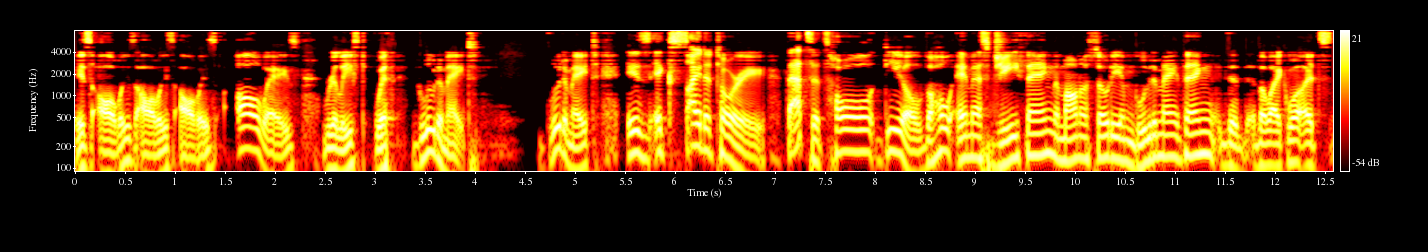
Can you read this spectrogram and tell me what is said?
is always, always, always, always released with glutamate. Glutamate is excitatory. That's its whole deal. The whole MSG thing, the monosodium glutamate thing, the, like, well, it's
